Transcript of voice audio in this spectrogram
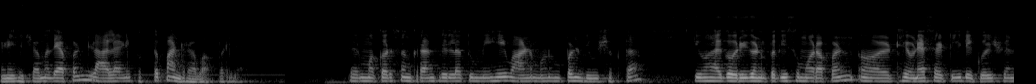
आणि ह्याच्यामध्ये आपण लाल आणि फक्त पांढरा वापरला आहे तर मकर संक्रांतीला तुम्ही हे वाण म्हणून पण देऊ शकता. किंवा हा गौरी गणपतीसमोर आपण ठेवण्यासाठी डेकोरेशन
